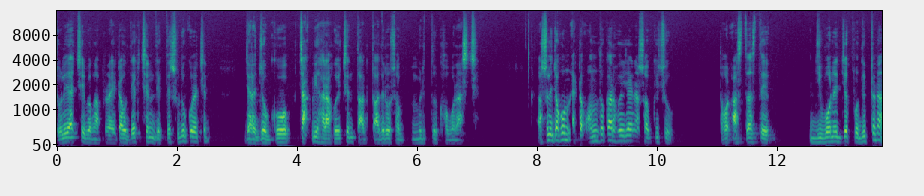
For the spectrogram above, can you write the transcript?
চলে যাচ্ছে এবং আপনারা এটাও দেখছেন, দেখতে শুরু করেছেন। যারা যোগ্য চাকরি হারা হয়েছেন তাদেরও সব মৃত্যুর খবর আসছে। আসলে যখন একটা অন্ধকার হয়ে যায় না সবকিছু, তখন আস্তে আস্তে জীবনের যে প্রদীপটা না,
